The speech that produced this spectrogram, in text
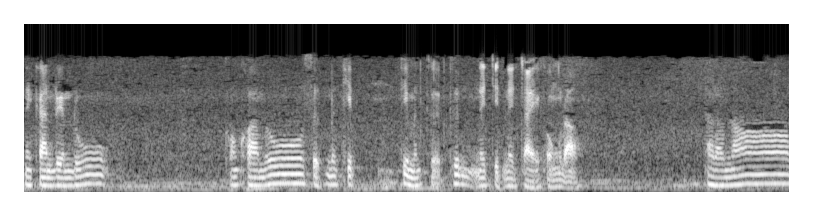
ในการเรียนรู้ ของความรู้สึกนึกคิดที่มันเกิดขึ้นในจิตในใจของเรา ถ้าเราน้อม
